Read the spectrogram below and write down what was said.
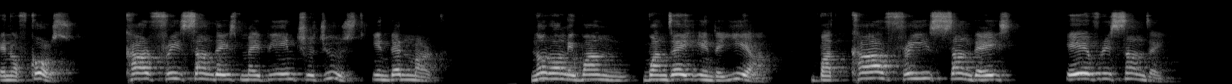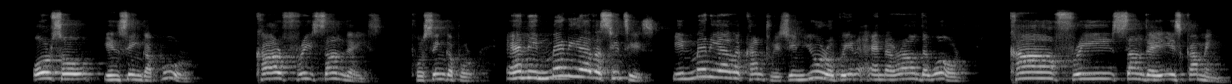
And of course, car-free Sundays may be introduced in Denmark, not only one, one day in the year, but car-free Sundays every Sunday. Also in Singapore, car-free Sundays for Singapore and in many other cities, in many other countries, in Europe and around the world, car-free Sunday is coming.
